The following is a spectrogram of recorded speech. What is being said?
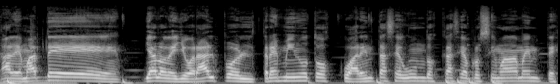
además de ya lo de llorar por 3 minutos 40 segundos casi aproximadamente,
